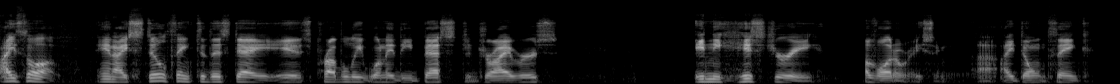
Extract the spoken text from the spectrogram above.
I thought, and I still think to this day, is probably one of the best drivers in the history of auto racing. Uh, I don't think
